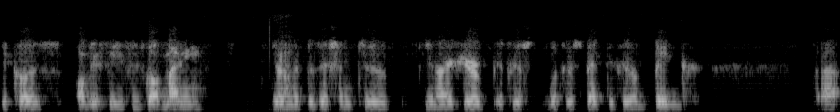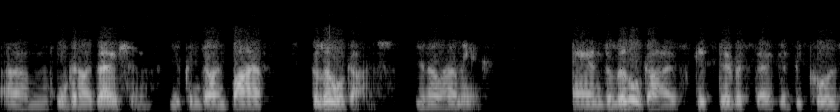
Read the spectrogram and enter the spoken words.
because obviously if you've got money you're in a position to you know if you're if you're with respect if you're a big uh, um, organization you can go and buy up the little guys you know what I mean and the little guys get devastated because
